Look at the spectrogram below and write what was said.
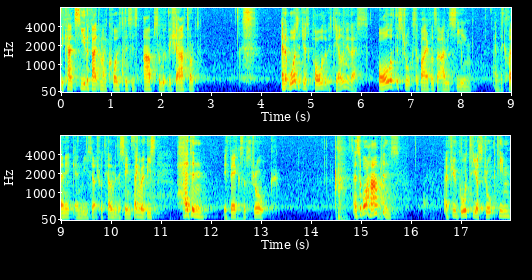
They can't see the fact that my confidence is absolutely shattered. And it wasn't just Paul that was telling me this. All of the stroke survivors that I was seeing in the clinic and research were telling me the same thing about these hidden effects of stroke. And so, what happens if you go to your stroke team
